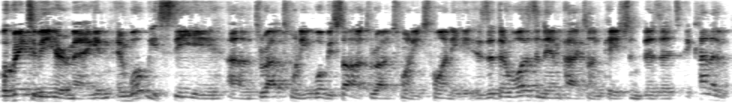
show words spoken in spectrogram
Well, great to be here, Meg. And, and what we see um, throughout 20, what we saw throughout 2020 is that there was an impact on patient visits. It kind of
